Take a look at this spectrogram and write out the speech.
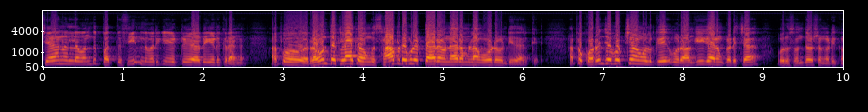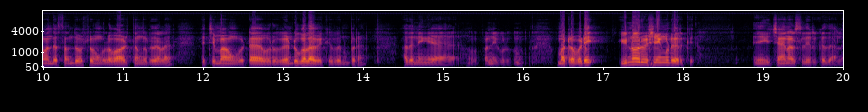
சேனலில் வந்து பத்து சீன் வரைக்கும் எட்டு அடி எடுக்கிறாங்க. அப்போது ரவுண்ட் த கிளாக் அவங்க சாப்பிட கூட டேரம் நேரம்லாம் ஓட வேண்டியதாக இருக்குது அப்போ குறைஞ்சபட்சம் அவங்களுக்கு ஒரு அங்கீகாரம் கிடைச்சா ஒரு சந்தோஷம் கிடைக்கும். அந்த சந்தோஷம் உங்களை வாழ்த்துங்கிறதால நிச்சயமாக உங்கள்கிட்ட ஒரு வேண்டுகோளாக வைக்க விரும்புகிறேன் அதை நீங்கள் பண்ணி கொடுக்கணும். மற்றபடி இன்னொரு விஷயம் கூட இருக்குது நீங்கள் சேனல்ஸில் இருக்கிறதால.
